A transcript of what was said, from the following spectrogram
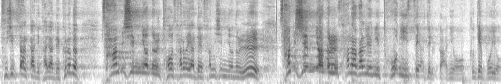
90살까지 가야 돼. 그러면 30년을 더 살아야 돼 30년을. 30년을 살아가려니 돈이 있어야 될 거 아니요 그게 뭐요?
